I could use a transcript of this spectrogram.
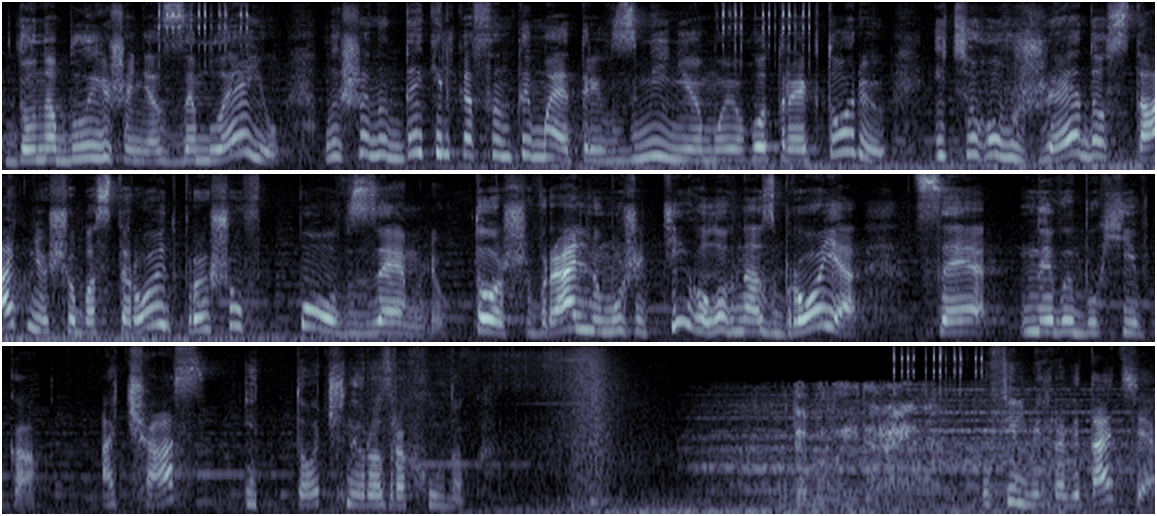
до наближення з землею лише на декілька сантиметрів змінюємо його траєкторію, і цього вже достатньо, щоб астероїд пройшов повз землю. Тож в реальному житті головна зброя це не вибухівка, а час і точний розрахунок. Тебе вийде, Рейн. У фільмі Гравітація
